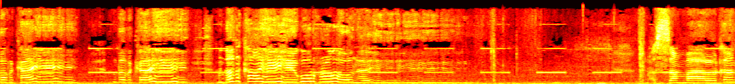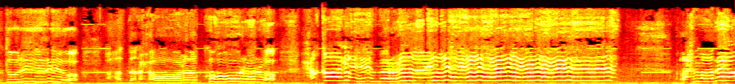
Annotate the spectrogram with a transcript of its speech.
dadkay dadkay dadkay igu runay masamaalkan dunidiyo haddaan xoolada ku raro xaqaaga imariday raxmadayo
